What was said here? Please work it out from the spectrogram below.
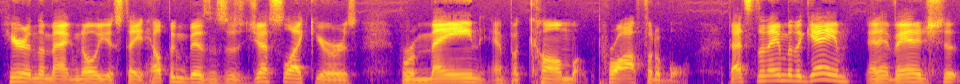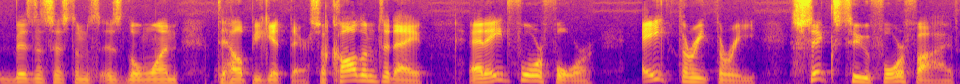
here in the Magnolia State, helping businesses just like yours remain and become profitable. That's the name of the game, and Advantage Business Systems is the one to help you get there. So call them today at 844 833 6245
